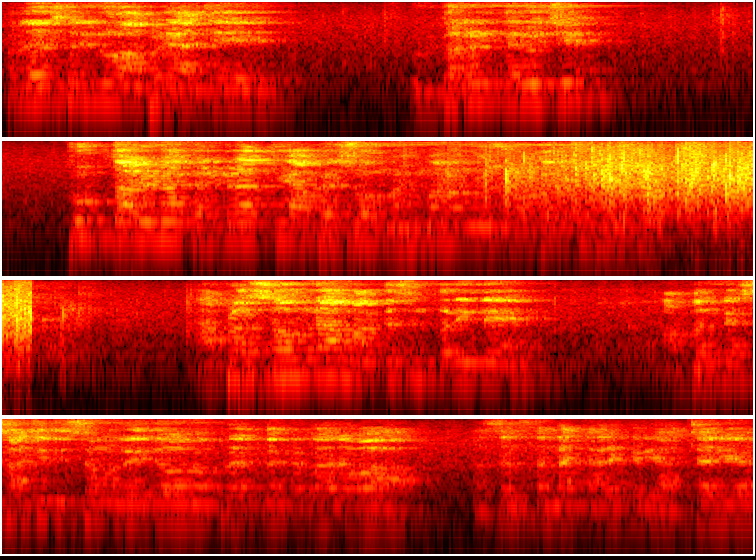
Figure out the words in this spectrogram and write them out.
પ્રદર્શનીનું આપણે આજે ઉદ્ઘાટન કર્યું છે. ખૂબ તાળીઓના ગરગડાથી આપણે સૌ મહેમાનોનું સ્વાગત કર્યું છે. આપણા સૌના માર્ગદર્શન કરીને આપણને સાચી દિશામાં લઈ જવાનો પ્રયત્ન કરતા રહેવા આ સંસ્થાના કાર્યકારી આચાર્ય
